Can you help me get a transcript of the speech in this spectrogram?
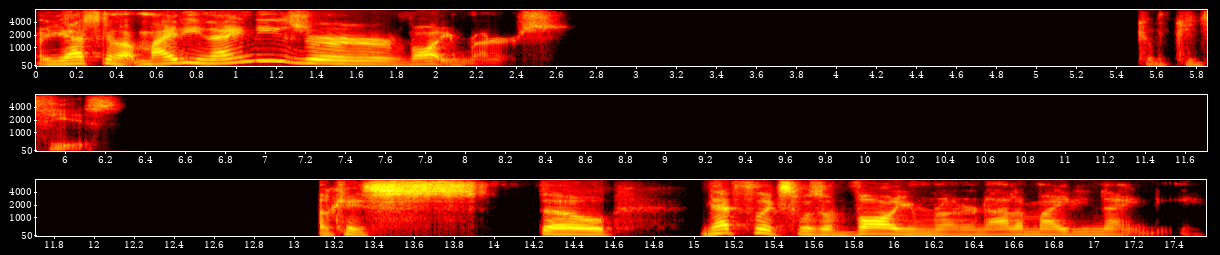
Are you asking about mighty 90s or volume runners? I'm confused. Okay, so Netflix was a volume runner, not a mighty 90.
